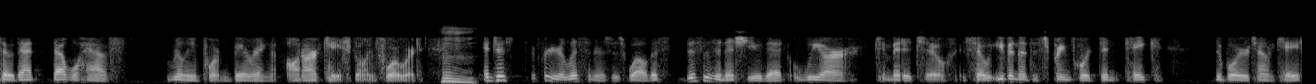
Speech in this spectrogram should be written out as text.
So that, that will have really important bearing on our case going forward. Hmm. And just for your listeners as well, this this is an issue that we are committed to. So even though the Supreme Court didn't take the Boyertown case,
